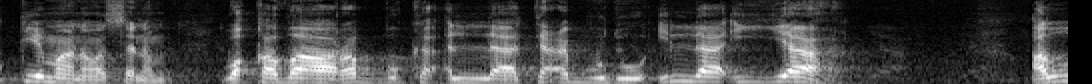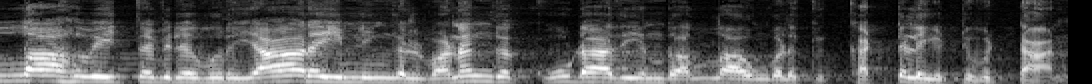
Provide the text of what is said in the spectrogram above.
முக்கியமான வசனம். வகதா ரப்புக அல்லா தஅபுது இல்லா இய்யாஹ். அல்லாஹுவை தவிர ஒரு யாரையும் நீங்கள் வணங்கக்கூடாது என்று அல்லாஹ் உங்களுக்கு கட்டளையிட்டு விட்டான்.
